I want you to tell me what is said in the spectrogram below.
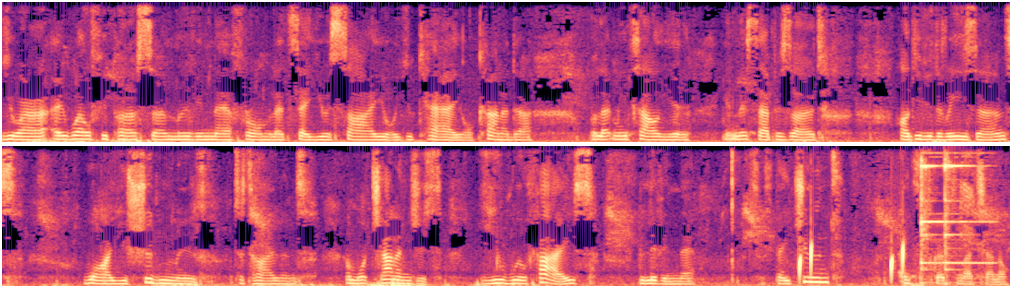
You are a wealthy person moving there from, let's say, USA or UK or Canada. But let me tell you, in this episode, I'll give you the reasons why you shouldn't move to Thailand and what challenges you will face living there. So stay tuned and subscribe to my channel.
